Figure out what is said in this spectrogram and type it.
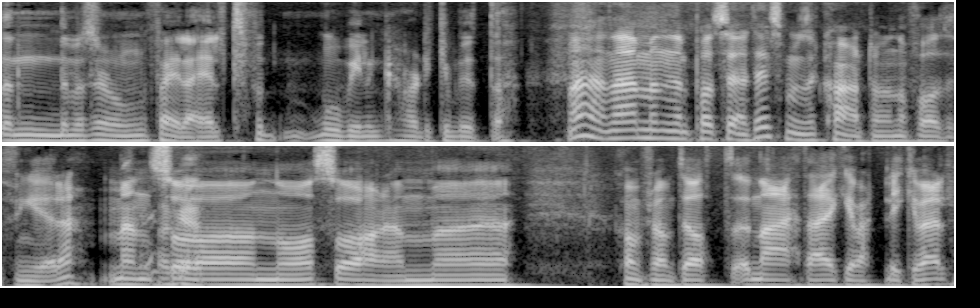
den demonstrasjonen feila helt. Mobilen klarte ikke boote. Nei, nei, men på et senere tidspunkt så klarte man å få det til å fungere. Men så okay. nå så har de uh, kommet frem til at nei, det er ikke verdt likevel.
